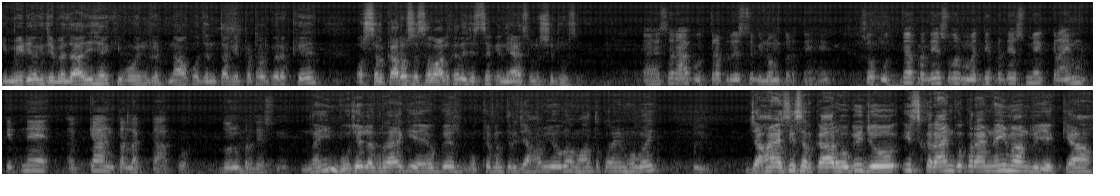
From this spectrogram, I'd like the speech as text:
कि मीडिया की ज़िम्मेदारी है कि वो इन घटनाओं को जनता के पटल पर रखे और सरकारों से सवाल करे जिससे कि न्याय सुनिश्चित हो सके। सर आप उत्तर प्रदेश से बिलोंग करते हैं। तो उत्तर प्रदेश और मध्य प्रदेश में क्राइम कितने क्या अंतर लगता है आपको दोनों प्रदेश में? नहीं मुझे लग रहा है कि अयोग्य मुख्यमंत्री जहाँ भी होगा वहाँ तो क्राइम होगा ही जहाँ ऐसी सरकार होगी जो इस क्राइम को क्राइम नहीं मान रही है, क्या?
